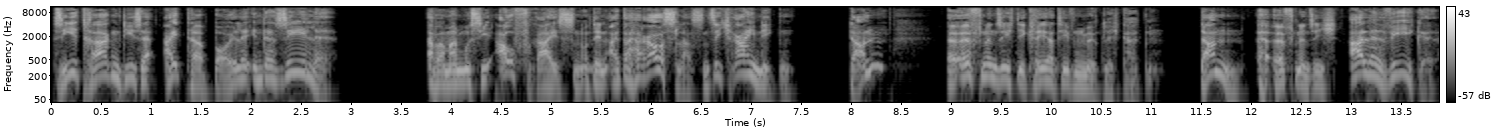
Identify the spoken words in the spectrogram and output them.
Sie tragen diese Eiterbeule in der Seele. Aber man muss sie aufreißen und den Eiter herauslassen, sich reinigen. Dann eröffnen sich die kreativen Möglichkeiten. Dann eröffnen sich alle Wege.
